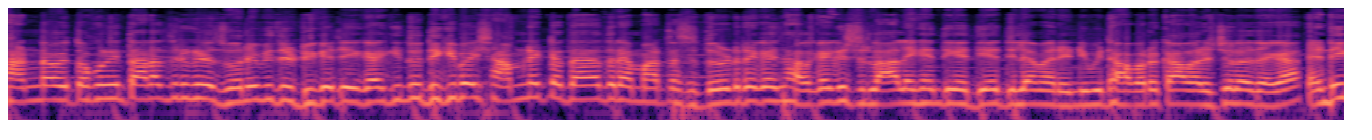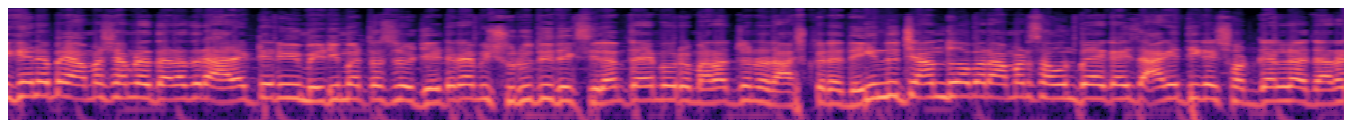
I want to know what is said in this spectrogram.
ঠান্ডা হয়, তখনই তাড়াতাড়ি করে জোনের ভিতরে ঢুকে যায়। কিন্তু দেখি ভাই, সামনে একটা দাঁড়া মারতেছে। দৌড়ে গাইজ হালকা কিছু লাল এখান থেকে দিয়ে দিলাম আর এনিমিটা আবার কাবারে চলে যায় এন্ড এখানে ভাই আমার সামনে দাঁড়া আরেকটা এনিমি মেডি মারতেছিল যেটা আমি শুরুতেই দেখছিলাম, তাই আমি ওর মারার জন্য রাশ করে দিই। কিন্তু চান্দু আবার আমার সাউন্ড পায় গাইজ আগে থেকে শর্ট গান দাঁড়া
